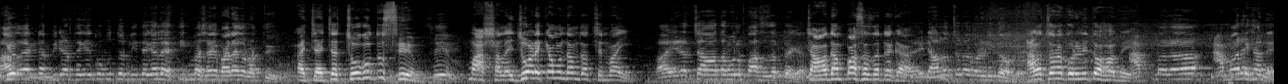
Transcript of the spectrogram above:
ভালো একটা বিরাট থেকে কবুতর নিতে গেলে তিন মাস আগে বানায় রাখতে হইব। আচ্ছা আচ্ছা চোখও তো সেম Same। মার্শাল্লাহ জোড়ে কেমন দাম যাচ্ছেন ভাই? এটা চাওয়া দাম হলো পাঁচ হাজার টাকা। চাওয়া দাম পাঁচ হাজার টাকা। এটা আলোচনা করে নিতে হবে। আলোচনা করে নিতে হবে। আপনারা আমার এখানে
